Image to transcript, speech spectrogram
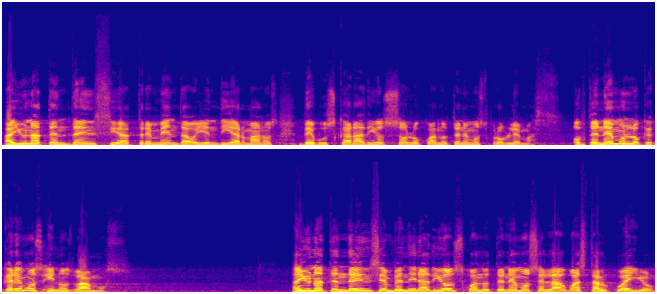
Hay una tendencia tremenda hoy en día, hermanos, de buscar a Dios solo cuando tenemos problemas. Obtenemos lo que queremos y nos vamos. Hay una tendencia en venir a Dios cuando tenemos el agua hasta el cuello,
